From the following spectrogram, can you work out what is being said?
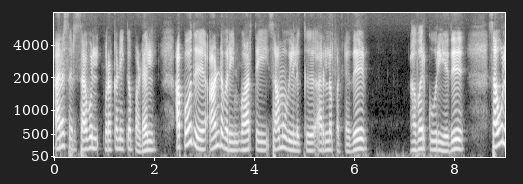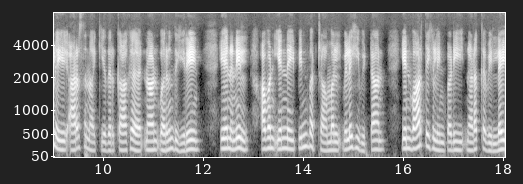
அரசர் சவுல் புறக்கணிக்கப்படல். அப்போது ஆண்டவரின் வார்த்தை சாமுவேலுக்கு அருளப்பட்டது. அவர் கூறியது சவுலை அரசனாக்கியதற்காக நான் வருந்துகிறேன். ஏனெனில் அவன் என்னை பின்பற்றாமல் விலகிவிட்டான். என் வார்த்தைகளின்படி நடக்கவில்லை.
